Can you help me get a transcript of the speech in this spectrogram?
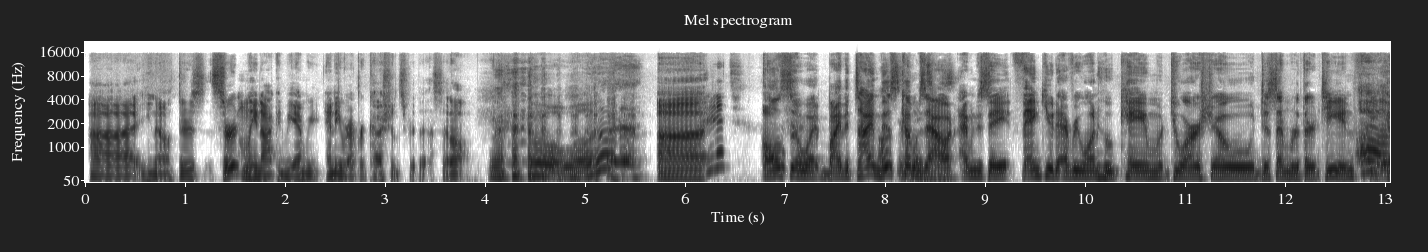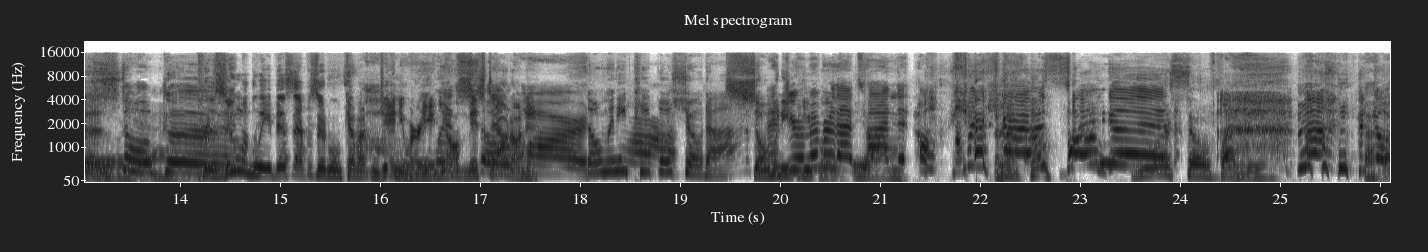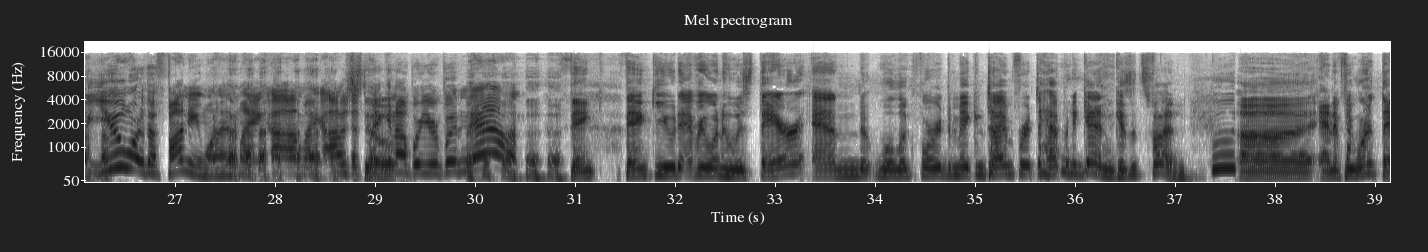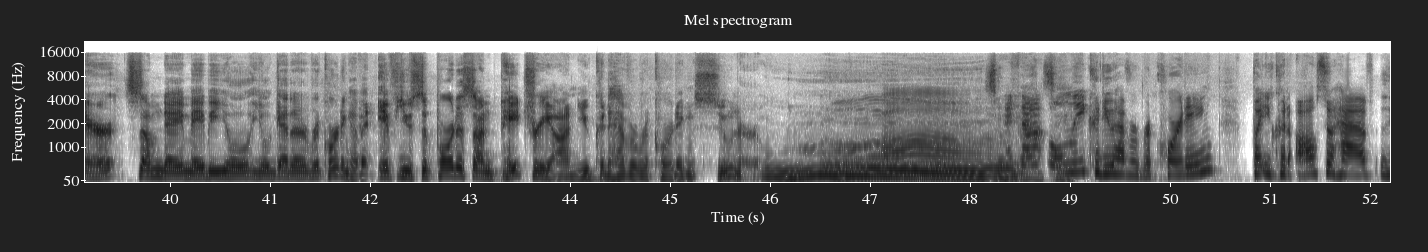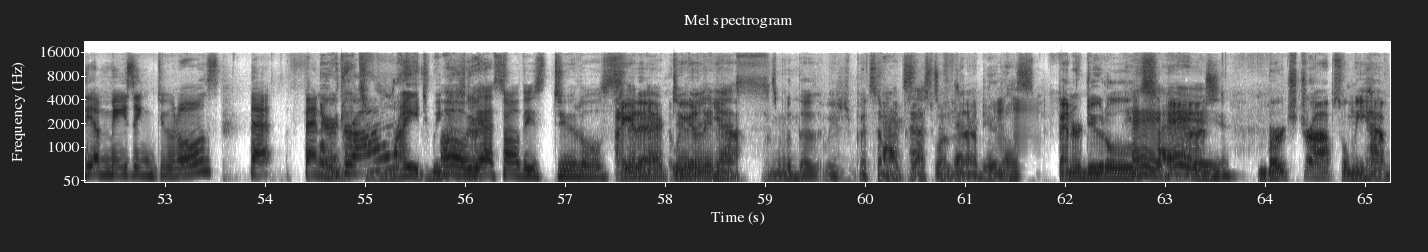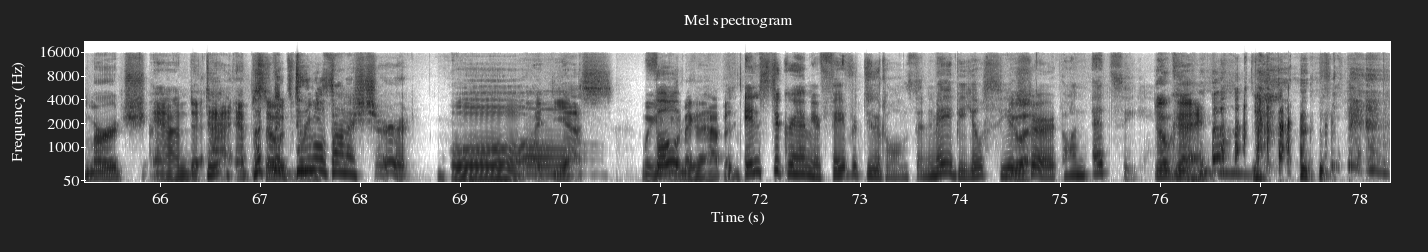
Uh, you know, there's certainly not going to be any, any repercussions for this at all. oh, what? Uh, What? Also, uh, by the time this comes out, I'm going to say thank you to everyone who came to our show December 13th Oh, because so yeah. good. presumably this episode will come out in January and y'all missed so out on it. hard. So many people showed up. So and many do you remember people. that Yeah. time that? Oh my gosh, that was so good. You good. are so funny. no, you were the funny one. Like, oh my, I was just So- picking up what you were putting down. thank thank you to everyone who was there and we'll look forward to making time for it to happen again because it's fun. Uh, and if you weren't there someday maybe you'll you'll get a recording of it. If you support us on patreon you could have a recording sooner. Ooh. So And not only could you have a recording, but you could also have the amazing doodles that Fenner oh, draws. that's right we gotta Oh start. yes, all these doodles. I and their gotta, we gotta, yeah. doodliness. Let's put those. We should put some of the past to ones Fenner up. Doodles. Mhm. Fenner doodles. Hey, and hey. merch drops when we have merch and Dude, a- Put the episodes. where you- doodles on a shirt. Oh, Oh. yes. We, we Vote. can make that happen. Instagram your favorite doodles, and maybe you'll see Do a it. shirt on Etsy. Okay.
